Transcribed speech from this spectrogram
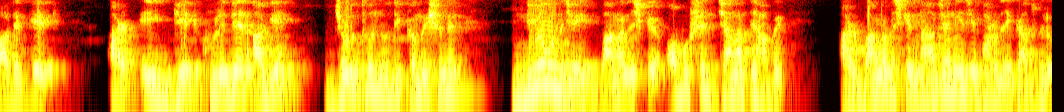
বাঁধের গেট, আর এই গেট খুলে দেওয়ার আগে যৌথ নদী কমিশনের নিয়ম অনুযায়ী বাংলাদেশকে অবশ্যই জানাতে হবে আর বাংলাদেশকে না জানিয়ে যে ভারত এই কাজগুলো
